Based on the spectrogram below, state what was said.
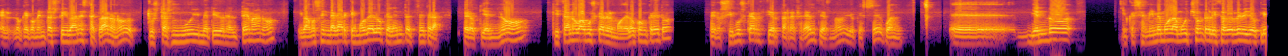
lo que comentas tú, Iván, está claro, ¿no? Tú estás muy metido en el tema, ¿no? Y vamos a indagar qué modelo, qué lente, etcétera. Pero quien no, quizá no va a buscar el modelo concreto, pero sí buscar ciertas referencias, ¿no? Yo qué sé, cuando, eh, viendo, yo qué sé, a mí me mola mucho un realizador de videoclips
